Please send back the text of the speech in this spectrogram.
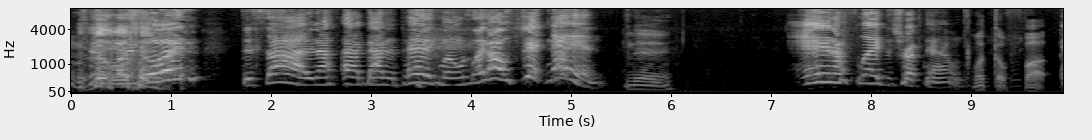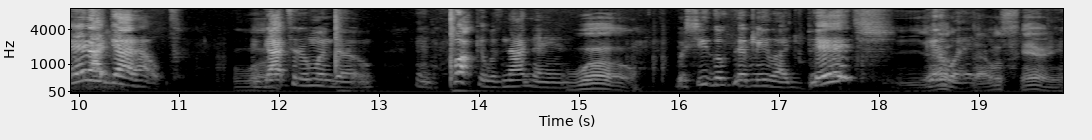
It looked like some, on the side and I, I got in panic mode. I was like, oh shit, man. Yeah. And I flagged the truck down. What the fuck? And I got out Whoa. and got to the window. And fuck, it was not Nan. Whoa. But she looked at me like, bitch. Yeah, Get away. That was scary.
